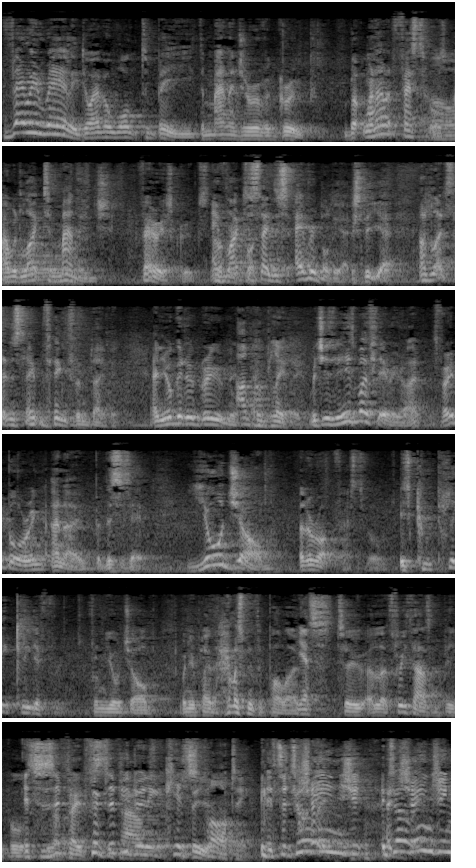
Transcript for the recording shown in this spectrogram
Very rarely do I ever want to be the manager of a group. But when I'm at festivals, I would like to oh. manage various groups. I'd like to say this, everybody actually, yeah. I'd like to say the same thing to them, David. And you're going to agree with me. I'm completely. Which is, here's my theory, right? It's very boring, I know, but this is it. Your job at a rock festival is completely different from your job when you're playing the Hammersmith Apollo Yes. to uh, 3,000 people. It's as if, it's as if you're doing a kids' party. It's, a Entirely. change, a Entirely. changing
